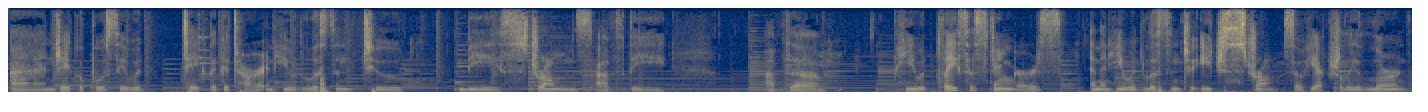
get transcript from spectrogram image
and Jacob Pusi would take the guitar and he would listen to the strums of the of the he would place his fingers and then he would listen to each strum. So he actually learned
